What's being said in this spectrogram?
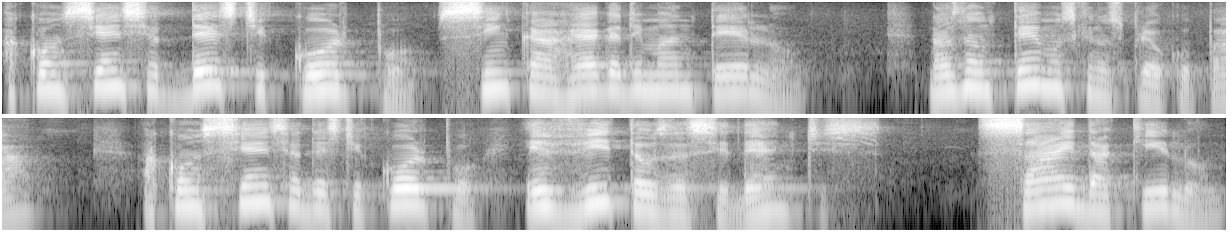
a consciência deste corpo se encarrega de mantê-lo. Nós não temos que nos preocupar. A consciência deste corpo evita os acidentes sai daquilo.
